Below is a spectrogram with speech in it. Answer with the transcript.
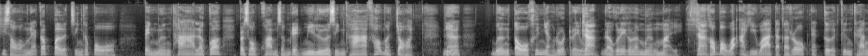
ที่สองเนี่ยก็เปิดสิงคโปร์เป็นเมืองท่า แล้วก็ประสบความสำเร็จมีเรือสินค้าเข้ามาจอดนะเมืองโตขึ้นอย่างรวดเร็วครับเราก็เรียกกันว่าเมืองใหม่ครับเขาบอกว่าอาฮิวาตากโรคเนี่ยเกิดขึ้นครั้ง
